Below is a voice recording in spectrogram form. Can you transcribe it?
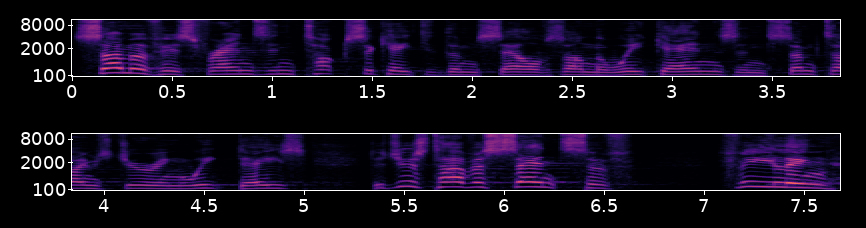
Some of his friends intoxicated themselves on the weekends and sometimes during weekdays to just have a sense of feeling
